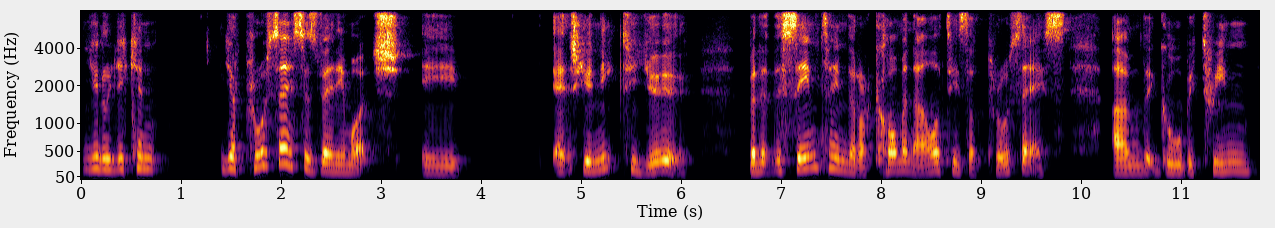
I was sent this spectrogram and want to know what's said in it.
you know you can your process is very much a it's unique to you, but at the same time there are commonalities of process um, that go between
